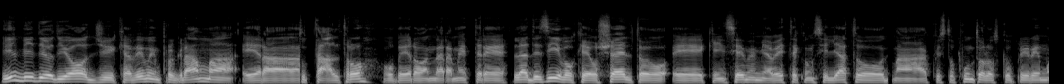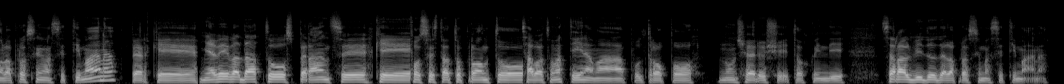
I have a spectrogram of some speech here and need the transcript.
Il video di oggi che avevo in programma era tutt'altro, ovvero andare a mettere l'adesivo che ho scelto e che insieme mi avete consigliato, ma a questo punto lo scopriremo la prossima settimana perché mi aveva dato speranze che fosse stato pronto sabato mattina, ma purtroppo non ci è riuscito, quindi sarà il video della prossima settimana.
